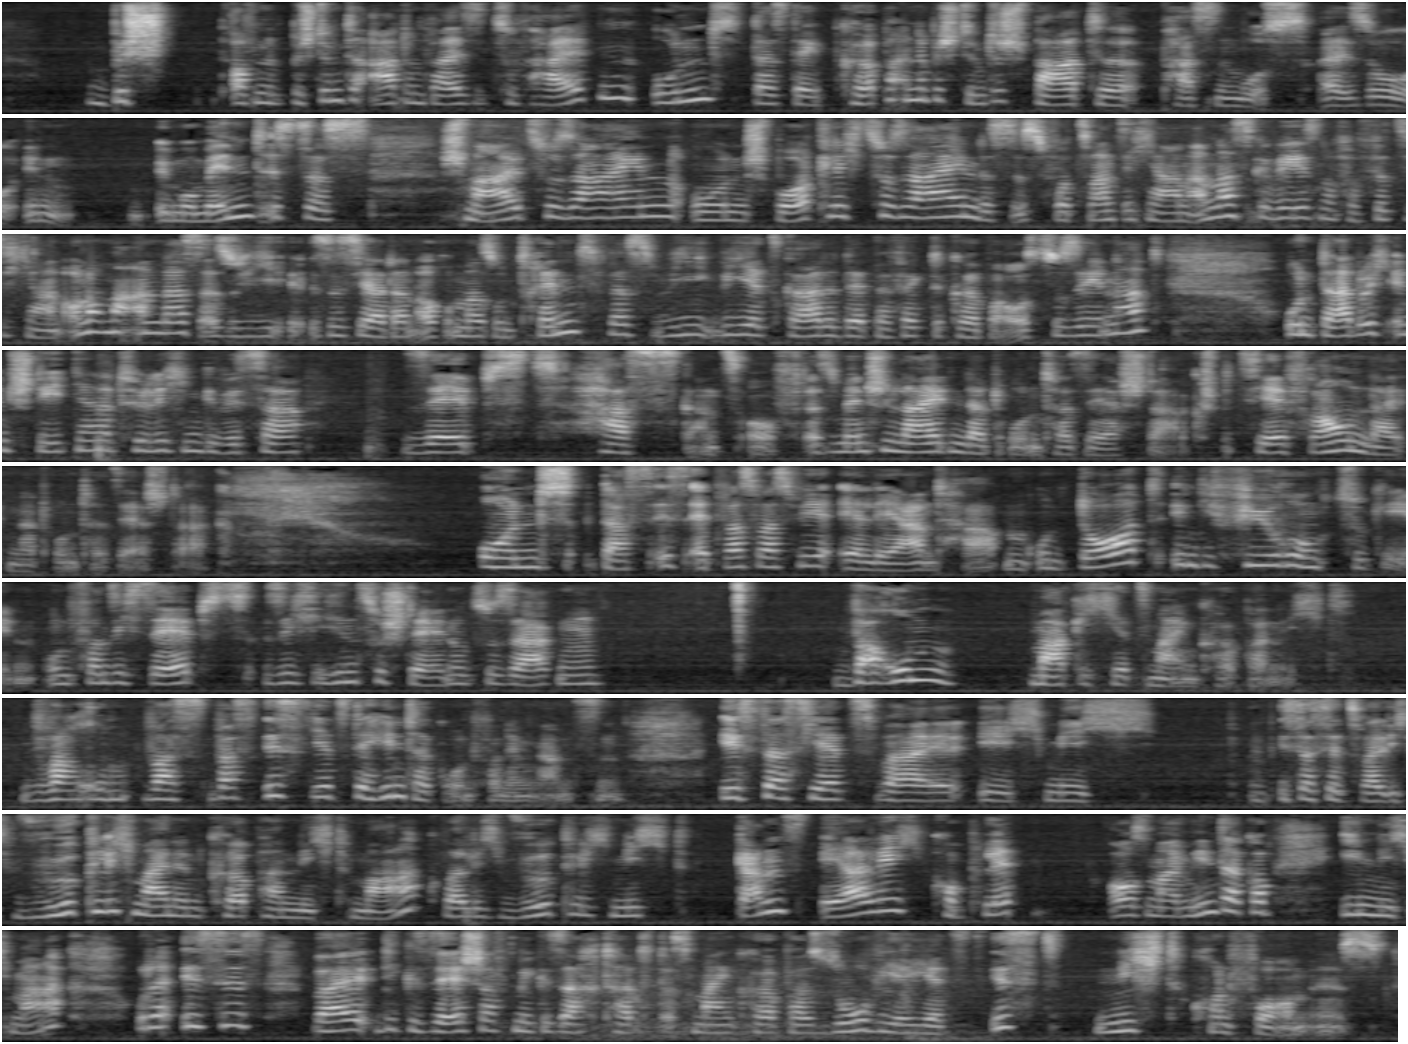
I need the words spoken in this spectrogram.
auf eine bestimmte Art und Weise zu verhalten und dass der Körper eine bestimmte Sparte passen muss. Also in im Moment ist das schmal zu sein und sportlich zu sein. Das ist vor 20 Jahren anders gewesen und vor 40 Jahren auch nochmal anders. Also ist es ja dann auch immer so ein Trend, was, wie, wie jetzt gerade der perfekte Körper auszusehen hat. Und dadurch entsteht ja natürlich ein gewisser Selbsthass ganz oft. Also Menschen leiden darunter sehr stark. Speziell Frauen leiden darunter sehr stark. Und das ist etwas, was wir erlernt haben. Und dort in die Führung zu gehen und von sich selbst sich hinzustellen und zu sagen, warum mag ich jetzt meinen Körper nicht? Warum, was, was ist jetzt der Hintergrund von dem Ganzen? Ist das jetzt, weil ich mich, ist das jetzt, weil ich wirklich meinen Körper nicht mag, weil ich wirklich nicht ganz ehrlich, komplett aus meinem Hinterkopf ihn nicht mag? Oder ist es, weil die Gesellschaft mir gesagt hat, dass mein Körper so wie er jetzt ist, nicht konform ist?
